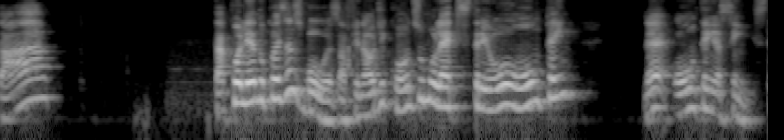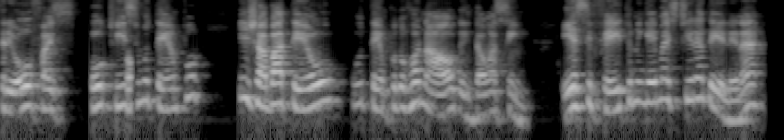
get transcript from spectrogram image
tá tá colhendo coisas boas. Afinal de contas, o moleque estreou ontem, né? Ontem assim, estreou faz pouquíssimo tempo e já bateu o tempo do Ronaldo. Então, assim, esse feito ninguém mais tira dele, né?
